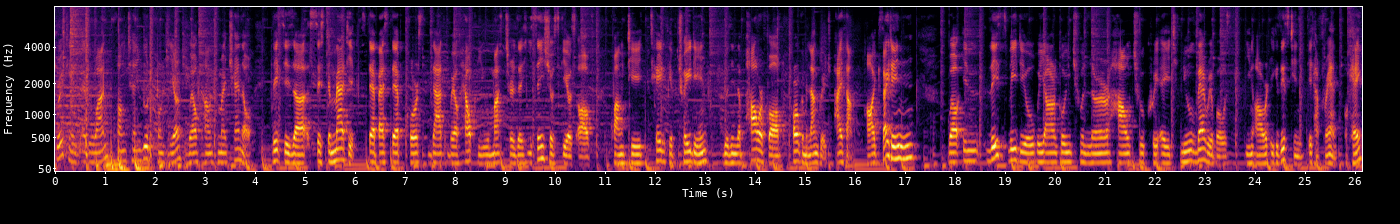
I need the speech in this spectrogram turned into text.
Greetings everyone, Quantum Unicorn here. Welcome to my channel. This is a systematic step-by-step -step course that will help you master the essential skills of quantitative trading using the powerful programming language Python. How exciting! Well, in this video, we are going to learn how to create new variables in our existing data frame. Okay,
